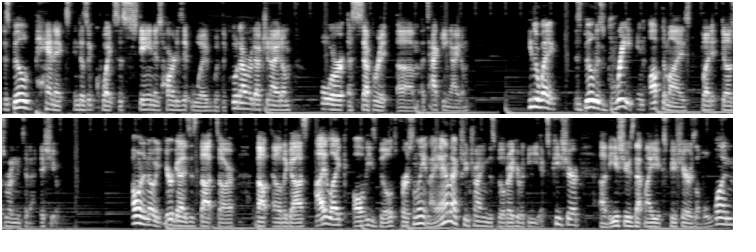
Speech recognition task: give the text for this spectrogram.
this build panics and doesn't quite sustain as hard as it would with a cooldown reduction item or a separate um, attacking item. Either way, this build is great and optimized, but it does run into that issue. I want to know what your guys' thoughts are. about Eldegoss. I like all these builds personally, and I am actually trying this build right here with the EXP share. Uh, the issue is that my EXP share is level 1.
